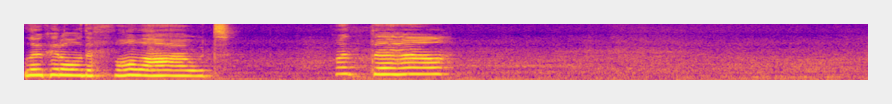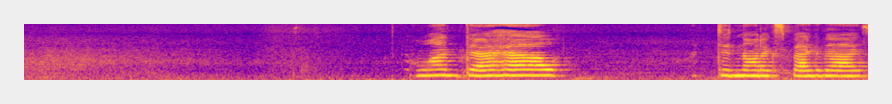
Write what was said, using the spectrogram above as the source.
look at all the fallout. What the hell? What the hell did not expect that.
